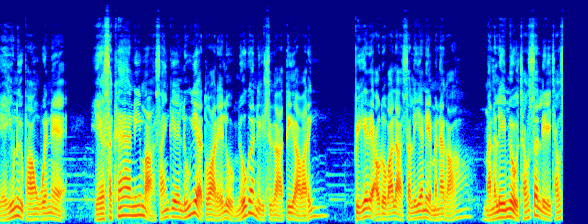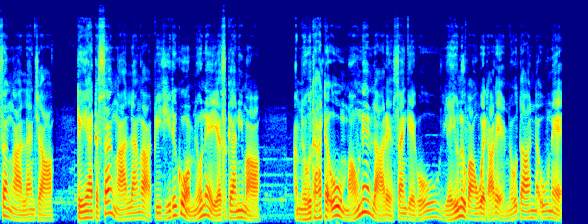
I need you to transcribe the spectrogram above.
ရဲယူနီဖောင်းဝတ်တဲ့ရဲစခန်းအနီးမှာဆိုင်ကယ်လူရက်သွားတယ်လို့မြို့ကန်တွေကသိရပါတယ်။ပြီးခဲ့တဲ့အောက်တိုဘာလ14ရက်နေ့မနက်ကမန္တလေးမြို့64 65လမ်းကြား115လမ်းကပြည်ကြီးတကုံမြို့နယ်ရဲစခန်းအနီးမှာ အမျိုးသားတအုပ်မောင်းနဲ့လာတဲ့ဆိုင်ကယ်ကိုရဲယူနီဖောင်းဝတ်ထားတဲ့အမျိုးသား2ဦးနဲ့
